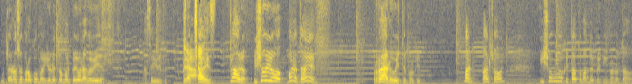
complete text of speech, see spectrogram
usted no se preocupe, yo le tomo el pedido de las bebidas. Así, ¿viste? Espera, Chávez. Claro, y yo digo, bueno, está bien. Raro, ¿viste? Porque, bueno, va el chabón. Y yo veo que estaba tomando el pedido y no anotaba.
